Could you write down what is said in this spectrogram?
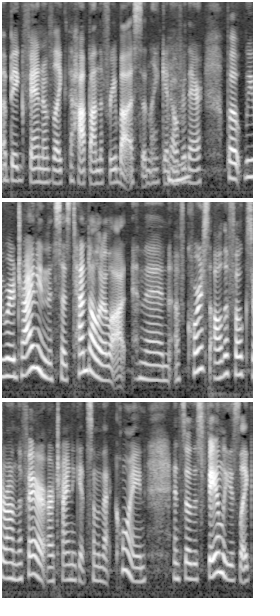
a big fan of like the hop on the free bus and like get over mm-hmm. there. But we were driving and it says $10 lot. And then, of course, all the folks around the fair are trying to get some of that coin. And so this family is like,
